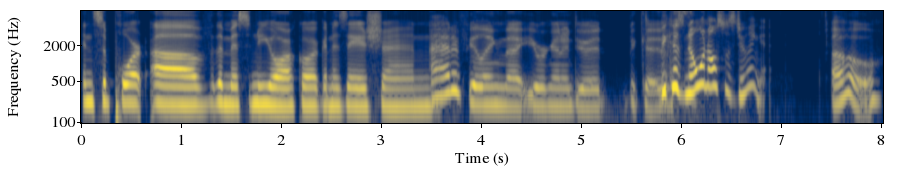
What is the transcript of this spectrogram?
in support of the Miss New York organization. I had a feeling that you were gonna do it because because no one else was doing it. Oh.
